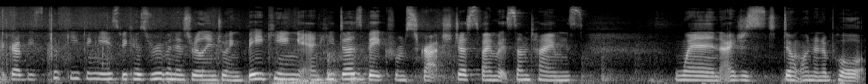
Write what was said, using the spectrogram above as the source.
I grabbed these cookie thingies because Ruben is really enjoying baking and he does bake from scratch just fine, but sometimes when I just don't want him to pull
